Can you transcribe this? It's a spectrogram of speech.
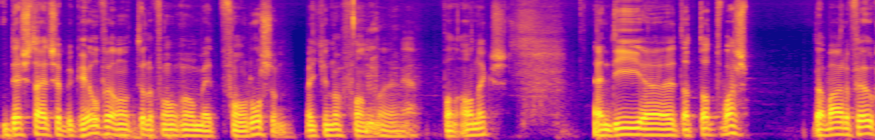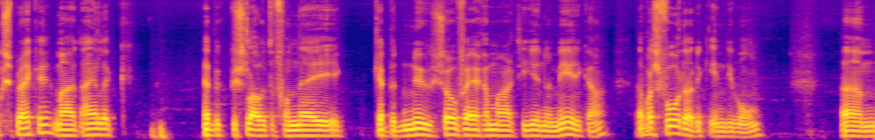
destijds heb ik heel veel aan de telefoon gewoon met Van Rossum. Weet je nog, van, eh, van Annex. En die, eh, dat, dat was... Daar waren veel gesprekken, maar uiteindelijk heb ik besloten van nee, ik, ik heb het nu zo ver gemaakt hier in Amerika. Dat was voordat ik Indy won. Ehm,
